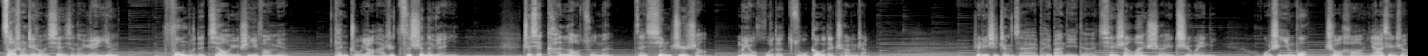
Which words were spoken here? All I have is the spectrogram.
造成这种现象的原因，父母的教育是一方面，但主要还是自身的原因。这些啃老族们在心智上没有获得足够的成长。这里是正在陪伴你的千山万水只为你，我是迎波，绰号鸭先生。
